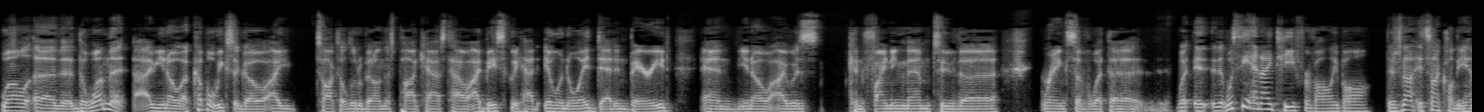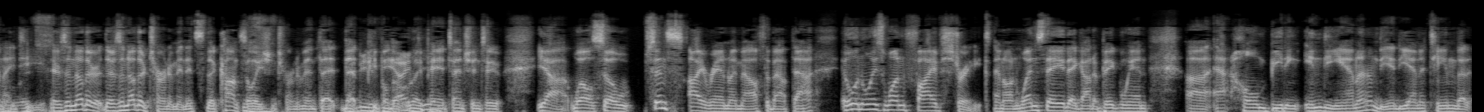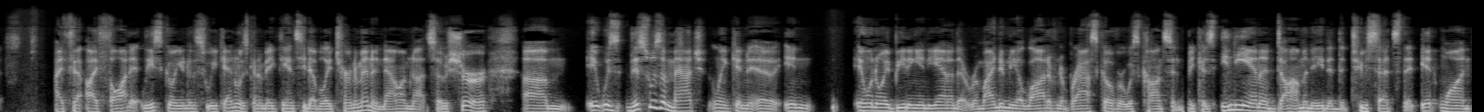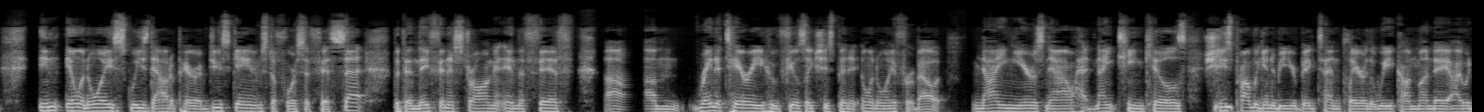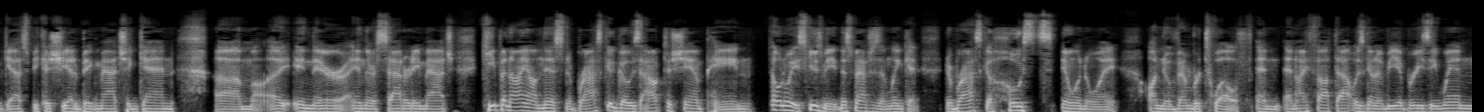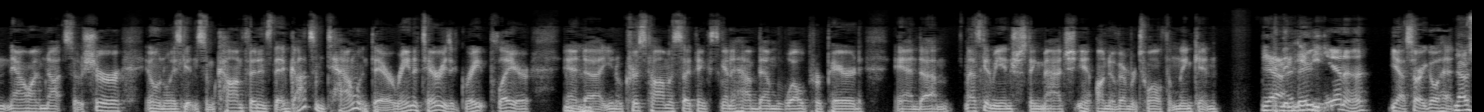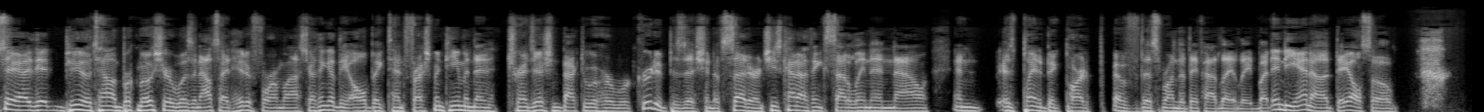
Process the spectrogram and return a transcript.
Well, uh, the, the one that, I, you know, a couple weeks ago, I talked a little bit on this podcast how I basically had Illinois dead and buried. And, you know, I was confining them to the ranks of what the, what, it, what's the NIT for volleyball? There's not, it's not called the Oh, NIT. There's another, there's another tournament. It's the consolation tournament that, that people don't really pay attention to. Yeah. Well, so since I ran my mouth about that, Illinois won five straight. And on Wednesday, they got a big win, uh, at home beating Indiana, and the Indiana team that I, th- I thought at least going into this weekend was going to make the NCAA tournament, and now I'm not so sure. Um, it was this was a match, Lincoln, uh, in Illinois beating Indiana that reminded me a lot of Nebraska over Wisconsin because Indiana dominated the two sets that it won. In Illinois squeezed out a pair of deuce games to force a fifth set, but then they finished strong in the fifth. Uh, um, Raina Terry, who feels like she's been at Illinois for about nine years now, had 19 kills. She's probably going to be your Big Ten Player of the Week on Monday, I would guess, because she had a big match again um, uh, in their in their Saturday match. Keep an eye on this. Nebraska goes out to Champaign. Oh no, wait, excuse me. This match is in Lincoln. Nebraska hosts Illinois on November 12th, and and I thought that was going to be a breezy win. Now I'm not so sure. Illinois is getting some confidence. They've got some talent there. Raina Terry is a great player, and mm-hmm. uh, you know Chris Tamas, I think, is going to have them well prepared, and um, that's going to be an interesting match on November 12th in Lincoln. Yeah, and then they, Indiana. Yeah, sorry, go ahead. No, I was saying I did. You know, talent. Brooke Mosher was an outside hitter for him last year. I think on the All Big Ten freshman team, and then transitioned back to her recruited position of setter. And she's kind of, I think, settling in now and is playing a big part of this run that they've had lately. But Indiana, they also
